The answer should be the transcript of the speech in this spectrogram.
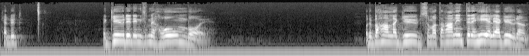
Kan du Gud är din liksom homeboy. Och du behandlar Gud som att han inte är den heliga guden.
